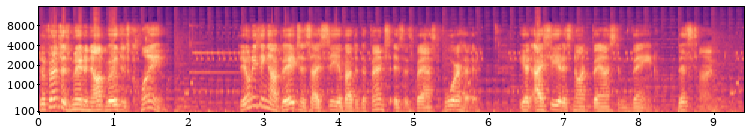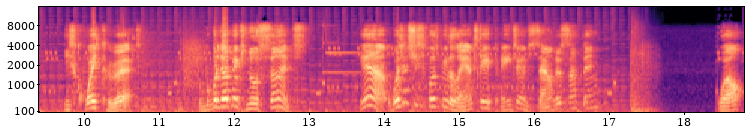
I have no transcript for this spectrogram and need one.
Defense has made an outrageous claim. The only thing outrageous I see about the defense is his vast forehead. Yet I see it as not vast in vain, this time. He's quite correct. But, but that makes no sense. Yeah, wasn't she supposed to be the landscape painter and sound or something? Well,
